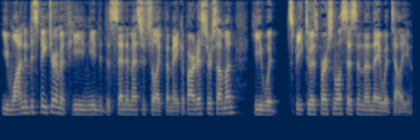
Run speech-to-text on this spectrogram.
you wanted to speak to him, if he needed to send a message to like the makeup artist or someone, he would speak to his personal assistant, then they would tell you.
